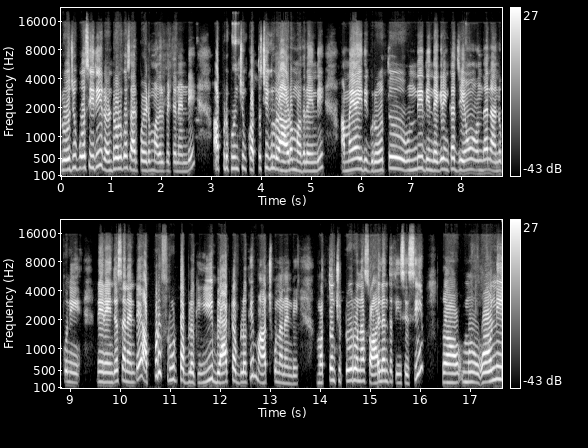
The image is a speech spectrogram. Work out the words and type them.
రోజు పోసేది రెండు రోజులకోసారి పోయడం మొదలు పెట్టానండి అప్పుడు కొంచెం కొత్త చిగులు రావడం మొదలైంది. అమ్మయ్య ఇది గ్రోత్ ఉంది దీని దగ్గర ఇంకా జీవం ఉందని అనుకుని నేను ఏం చేస్తానంటే అప్పుడు ఫ్రూట్ టబ్లోకి ఈ బ్లాక్ టబ్లోకి మార్చుకున్నానండి. మొత్తం చుట్టూరు ఉన్న సాయిల్ అంతా తీసేసి ఓన్లీ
